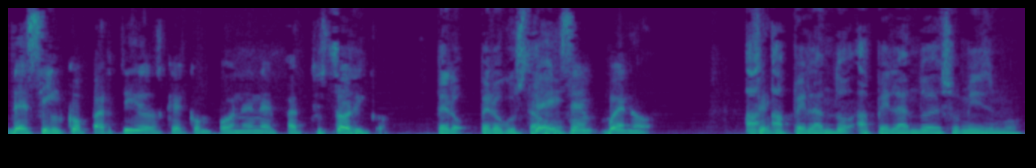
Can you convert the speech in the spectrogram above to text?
de cinco partidos que componen el pacto histórico. Pero, pero Gustavo, que dicen, bueno, a- sí. apelando, apelando a eso mismo,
